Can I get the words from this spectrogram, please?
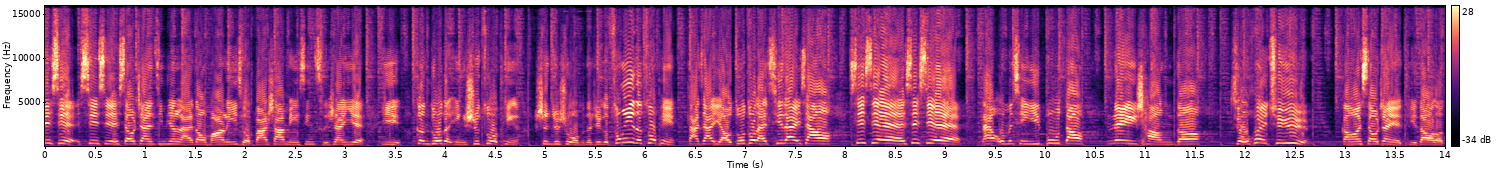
谢谢谢谢肖战今天来到我们二零一九芭莎明星慈善夜，以更多的影视作品，甚至是我们的这个综艺的作品，大家也要多多来期待一下哦。谢谢谢谢，来我们请移步到内场的酒会区域。刚刚肖战也提到了。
